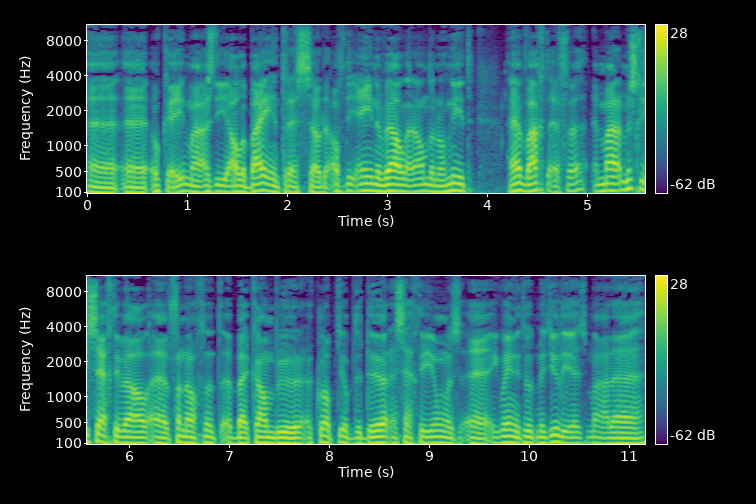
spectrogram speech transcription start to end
eh, eh, Oké, maar als die allebei interesse zouden... Of die ene wel en de ander nog niet... Hè, wacht even. En Maar misschien zegt hij wel eh, vanochtend bij Cambuur... klopt hij op de deur en zegt hij... Jongens, ik weet niet hoe het met jullie is... Maar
